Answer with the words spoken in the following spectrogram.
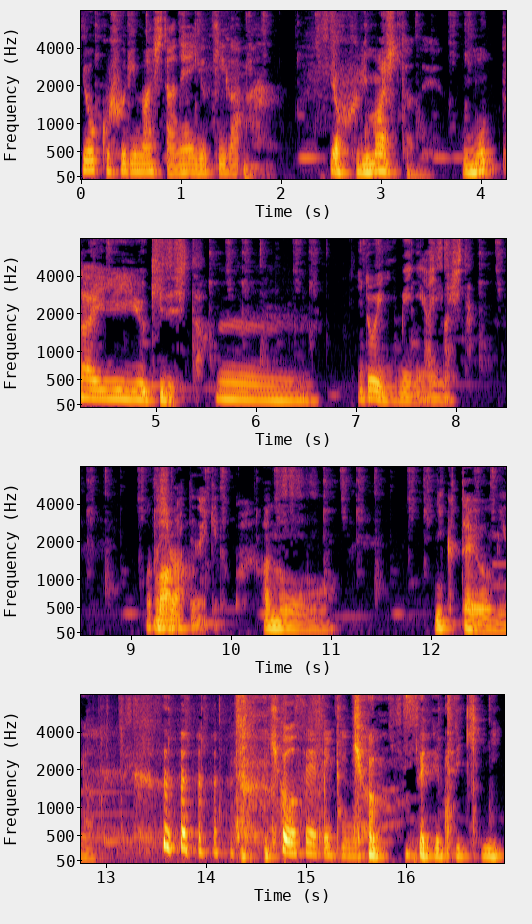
よく降りましたね、雪が。いや、降りましたね。重たい雪でした。うーん。ひどい目に遭いました。私は会ってないけど。あのー、肉体を磨くという、強制的に。強制的に。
